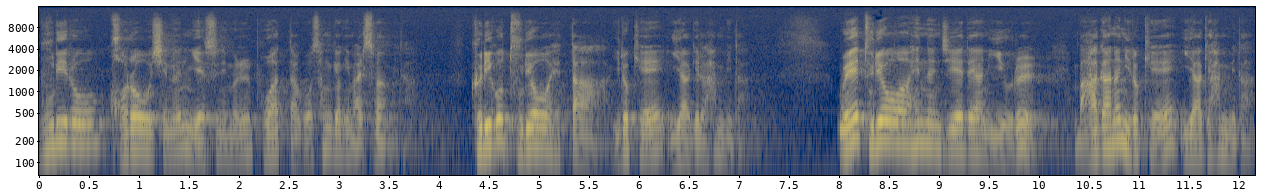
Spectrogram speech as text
무리로 걸어오시는 예수님을 보았다고 성경이 말씀합니다. 그리고 두려워했다. 이렇게 이야기를 합니다. 왜 두려워했는지에 대한 이유를 마가는 이렇게 이야기합니다.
